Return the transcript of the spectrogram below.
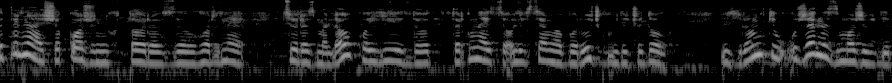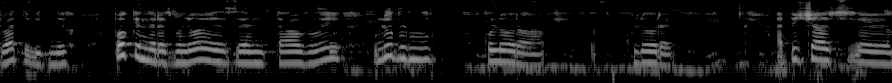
Запевняю, що кожен, хто розгорне цю розмальовку і доторкнеться олівцем або ручком до чудових візерунків, уже не зможе відірвати від них, поки не розмалює зентагли улюблені кольора, кольори. А під час е,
